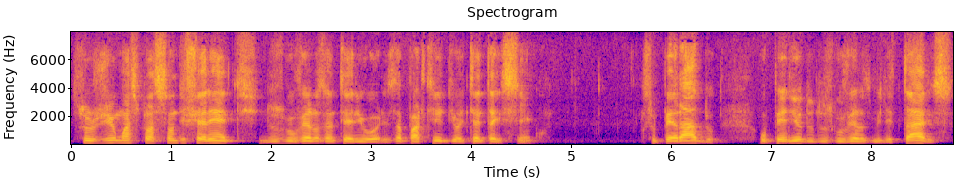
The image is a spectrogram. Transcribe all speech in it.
surgiu uma situação diferente dos governos anteriores, a partir de 85. Superado o período dos governos militares,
